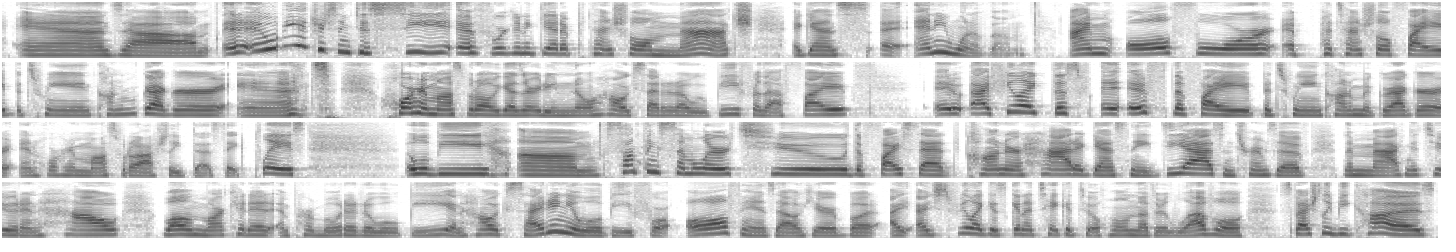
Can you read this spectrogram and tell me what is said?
And um, it, it will be interesting to see if we're going to get a potential match against uh, any one of them. I'm all for a potential fight between Conor McGregor and Jorge Masvidal. You guys already know how excited I will be for that fight. It, I feel like this, if the fight between Conor McGregor and Jorge Masvidal actually does take place, it will be um, something similar to the fights that Conor had against Nate Diaz in terms of the magnitude and how well marketed and promoted it will be and how exciting it will be for all fans out here. But I, I just feel like it's going to take it to a whole nother level, especially because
